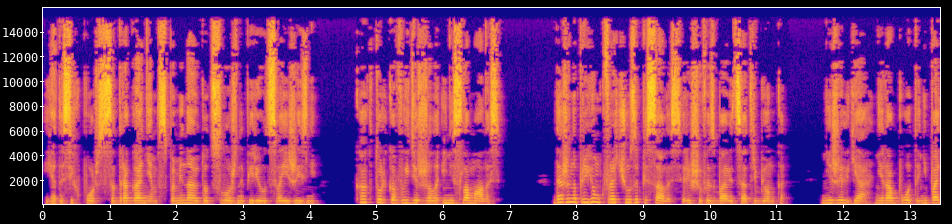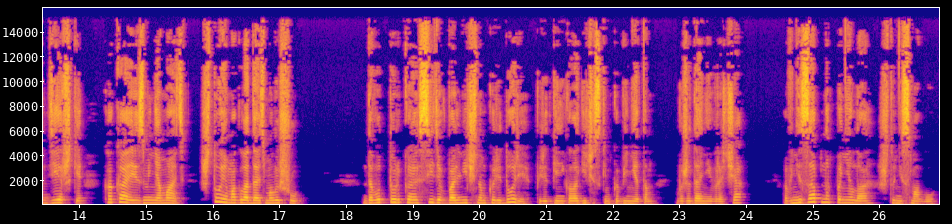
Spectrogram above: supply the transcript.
Я до сих пор с содроганием вспоминаю тот сложный период своей жизни. Как только выдержала и не сломалась. Даже на прием к врачу записалась, решив избавиться от ребенка. Ни жилья, ни работы, ни поддержки. Какая из меня мать? Что я могла дать малышу? Да вот только, сидя в больничном коридоре перед гинекологическим кабинетом в ожидании врача, внезапно поняла, что не смогу.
